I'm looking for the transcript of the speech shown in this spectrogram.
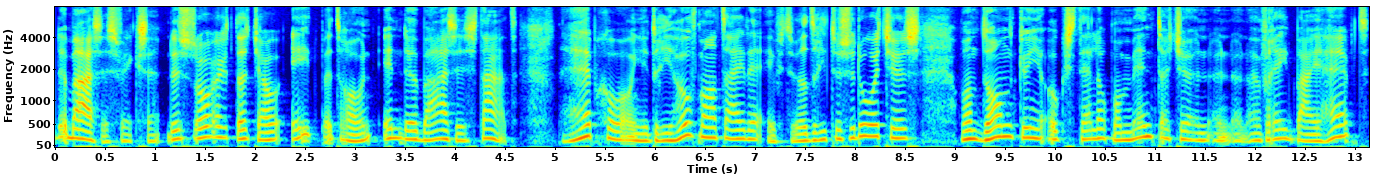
de basis fixen. Dus zorg dat jouw eetpatroon in de basis staat. Heb gewoon je drie hoofdmaaltijden, eventueel drie tussendoortjes. Want dan kun je ook stellen op het moment dat je een, een, een, hebt.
